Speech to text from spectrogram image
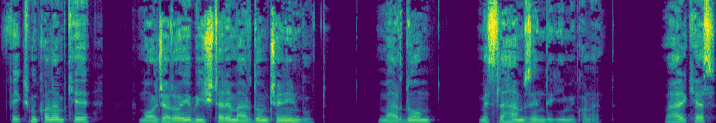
فکر می کنم که ماجرای بیشتر مردم چنین بود. مردم مثل هم زندگی می کنند و هر کس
